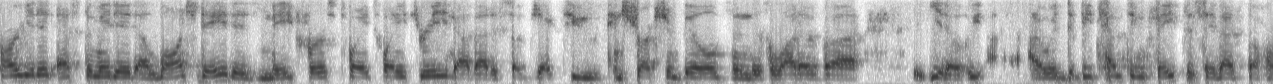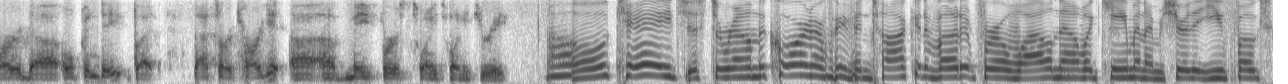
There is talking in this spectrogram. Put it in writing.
targeted estimated uh, launch date is May 1st, 2023. Now that is subject to construction builds, and there's a lot of uh, you know, I would be tempting fate to say that's the hard uh, open date, but that's our target uh, of May 1st, 2023. Okay, just around the corner. We've been talking about it for a while now, Akeem, and I'm sure that you folks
